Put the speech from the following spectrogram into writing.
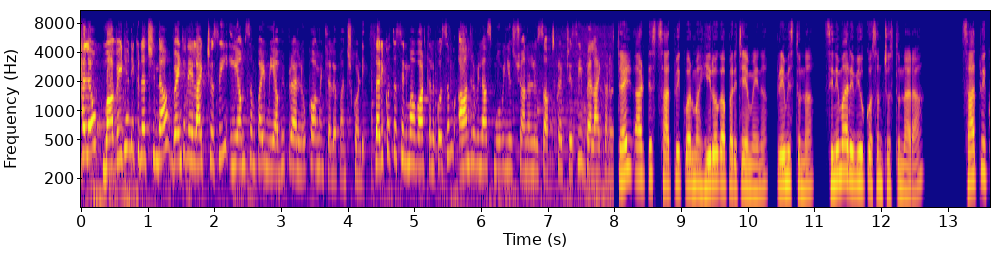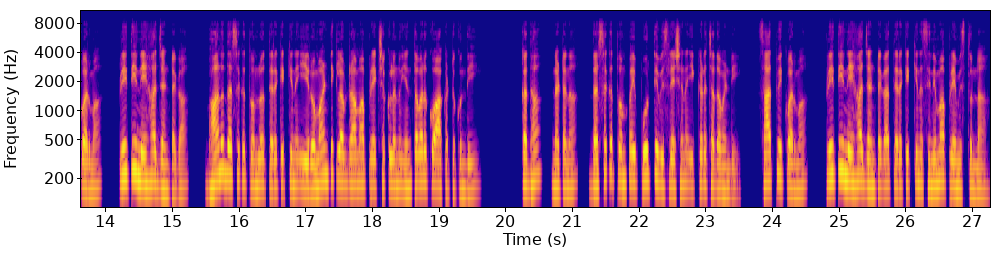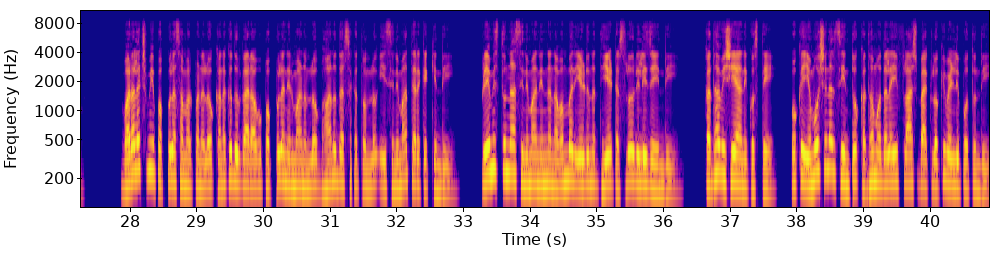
Hello మా video నీకు నచ్చిందా? వెంటనే లైక్ చేసి ఈ అంశంపై మీ అభిప్రాయాలను కామెంట్లలో పంచుకోండి. సరికొత్త సినిమా వార్తల కోసం ఆంధ్ర విలాస్ మూవీ న్యూస్ ఛానల్ను సబ్స్క్రైబ్ చేసి bell icon child artist Satvik Varma హీరోగా పరిచయమైన ప్రేమిస్తున్న సినిమా రివ్యూ కోసం చూస్తున్నారా? సాత్విక్ వర్మ ప్రీతి నేహా జంటగా భాను దర్శకత్వంలో తెరకెక్కిన ఈ రొమాంటిక్ లవ్ డ్రామా ప్రేక్షకులను ఎంతవరకు ఆకట్టుకుంది? కథ నటన దర్శకత్వంపై పూర్తి విశ్లేషణ ఇక్కడ చదవండి. సాత్విక్ వర్మ ప్రీతి నేహా జంటగా తెరకెక్కిన సినిమా ప్రేమిస్తున్నా వరలక్ష్మి పప్పుల సమర్పణలో కనకదుర్గారావు పప్పుల నిర్మాణంలో భాను దర్శకత్వంలో ఈ సినిమా తెరకెక్కింది. ప్రేమిస్తున్న సినిమా నిన్న నవంబర్ ఏడున థియేటర్స్లో రిలీజ్ అయింది కథ విషయానికొస్తే ఒక ఎమోషనల్ సీన్తో కథ మొదలై ఫ్లాష్ బ్యాక్లోకి వెళ్ళిపోతుంది.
